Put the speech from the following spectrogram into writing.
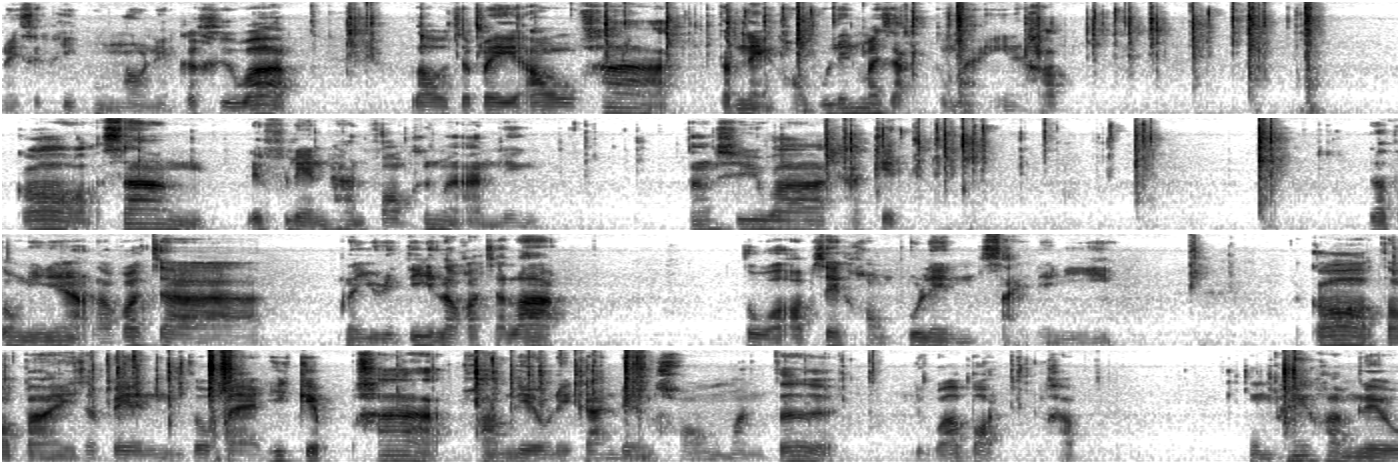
ในสคริปต์ของเราเนี่ยก็คือว่า เราจะไปเอาค่าตำแหน่งของผู้เล่นมาจากตรงไหนนะครับ ก็สร้าง reference transform ขึ้นมาอันหนึ่งตั้งชื่อว่า target แล้วตรงนี้เนี่ยเราก็จะใน Unity เราก็จะลากตัว Object ของผู้เล่นใส่ในนี้ แล้วก็ต่อไปจะเป็นตัวแปรที่เก็บค่าความเร็วในการเดินของมอนเตอร์หรือว่าบอทครับ ผมให้ความเร็ว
